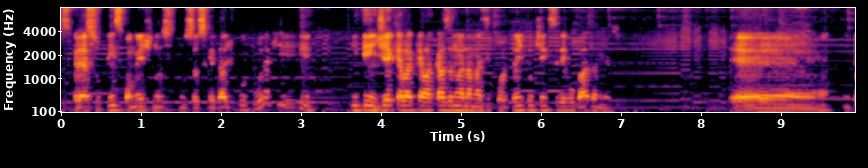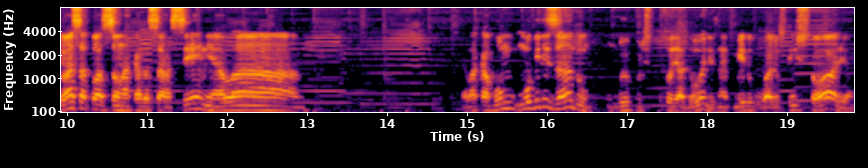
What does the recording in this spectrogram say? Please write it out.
expresso principalmente no, no, seu secretário de Cultura, que entendia que aquela, aquela casa não era mais importante, então tinha que ser derrubada mesmo. É, então essa atuação na Casa Saraceni, ela, ela acabou mobilizando um grupo de historiadores, né? primeiro o Guarulhos tem história,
